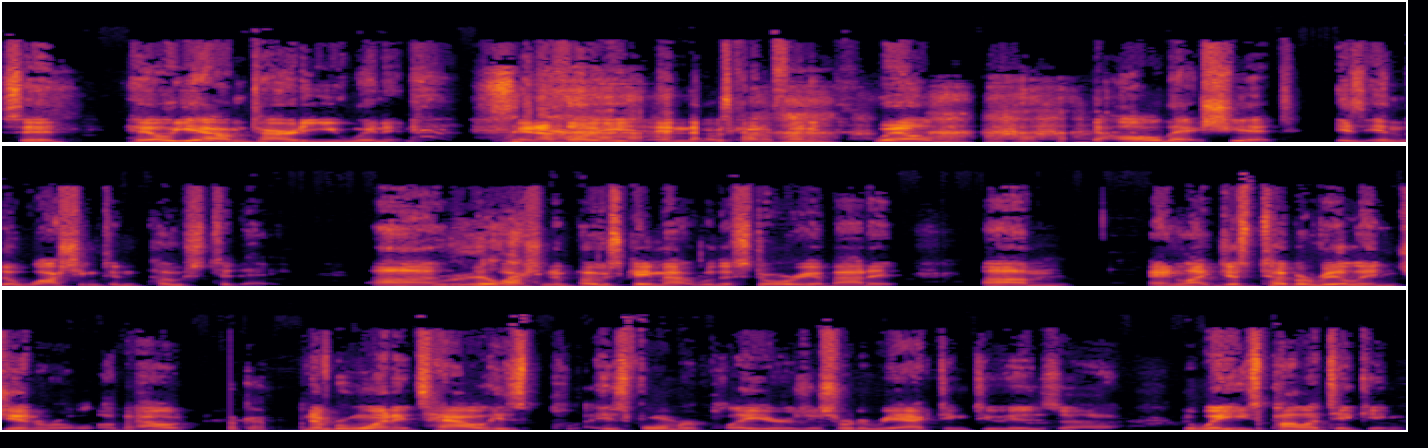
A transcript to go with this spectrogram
said, hell yeah, I'm tired of you winning. and I thought, he, and that was kind of funny. Well, the, all that shit is in the Washington Post today. Uh, Really? The Washington Post came out with a story about it, um, and like just Tuberville in general about Okay. number one, it's how his his former players are sort of reacting to his uh, the way he's politicking,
